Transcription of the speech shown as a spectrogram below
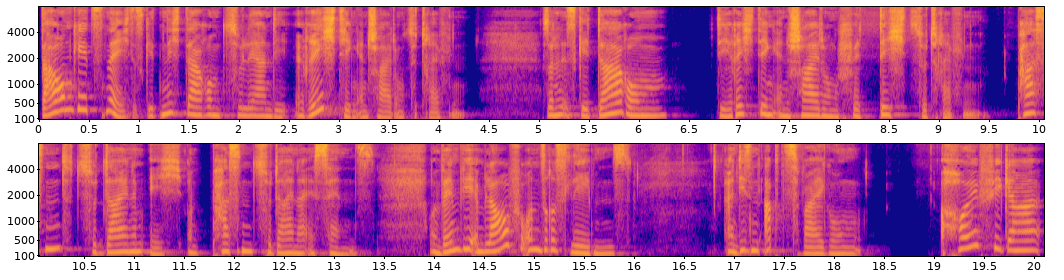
Darum geht's nicht. Es geht nicht darum zu lernen, die richtigen Entscheidungen zu treffen, sondern es geht darum, die richtigen Entscheidungen für dich zu treffen passend zu deinem Ich und passend zu deiner Essenz. Und wenn wir im Laufe unseres Lebens an diesen Abzweigungen häufiger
